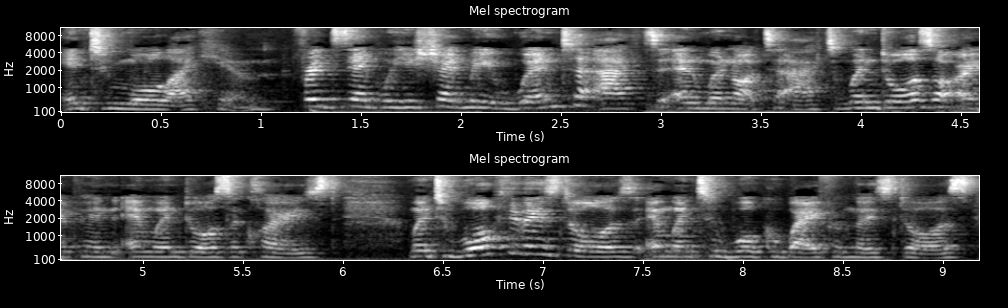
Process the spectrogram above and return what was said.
into more like Him. For example, He showed me when to act and when not to act, when doors are open and when doors are closed, when to walk through those doors and when to walk away from those doors.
